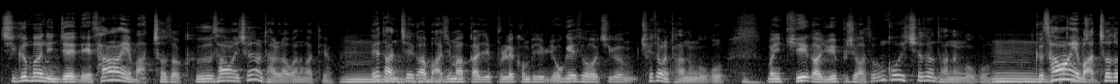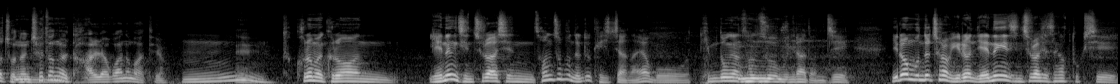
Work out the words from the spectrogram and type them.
지금은 이제 내 상황에 맞춰서 그 상황에 최선을 다하려고 하는 것 같아요. 음. 내 단체가 마지막까지 블랙 컴피티 여기에서 지금 최선을 다하는 거고 만약 기회가 UFC 가서 그럼 거기 최선을 다하는 거고 음. 그 상황에 맞춰서 저는 최선을 다하려고 하는 것 같아요. 음. 그러면 그런 예능 진출하신 선수분들도 계시잖아요. 뭐 김동현 선수분이라든지 이런 분들처럼 이런 예능에 진출하실 생각도 혹시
